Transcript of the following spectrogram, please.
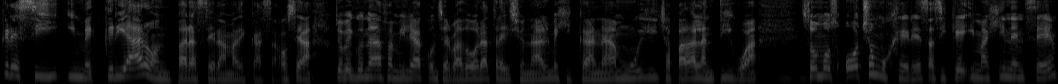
crecí y me criaron para ser ama de casa. O sea, yo vengo de una familia conservadora, tradicional, mexicana, muy chapada a la antigua. Somos ocho mujeres, así que imagínense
